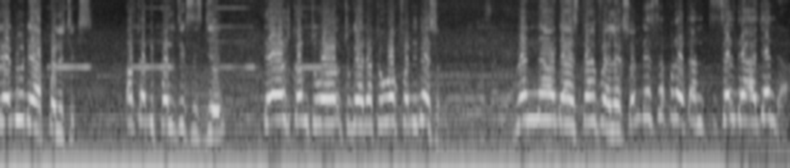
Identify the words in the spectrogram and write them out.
they do their politics. After the politics is gained, they all come to work together to work for the nation. The nation, yeah. When now there's time for election, they separate and sell their agenda.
